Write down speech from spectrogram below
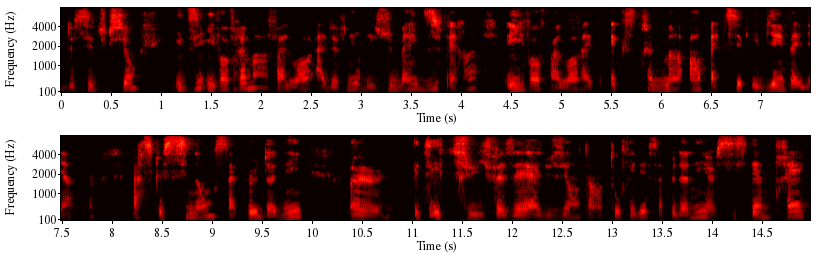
de séduction, il dit il va vraiment falloir à devenir des humains différents et il va falloir être extrêmement empathique et bienveillant parce que sinon, ça peut donner, euh, et, tu y faisais allusion tantôt, Philippe, ça peut donner un système très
